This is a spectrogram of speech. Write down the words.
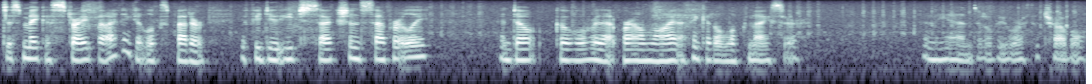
just make a stripe, but I think it looks better if you do each section separately and don't go over that brown line. I think it'll look nicer. In the end, it'll be worth the trouble.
